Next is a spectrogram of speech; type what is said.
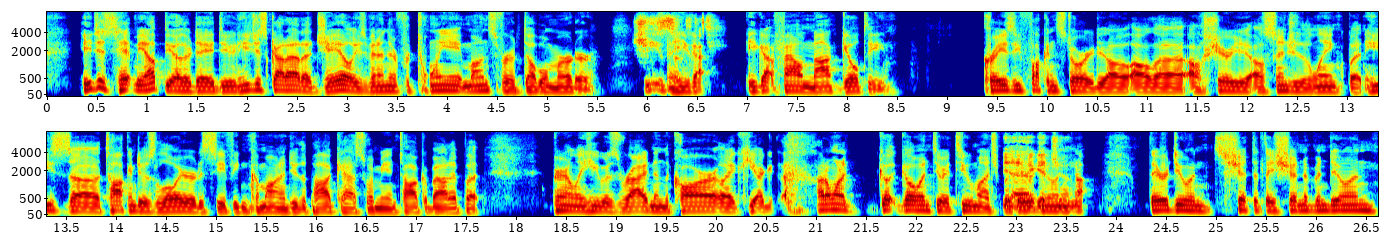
he just hit me up the other day, dude. He just got out of jail. He's been in there for 28 months for a double murder. jesus And he got he got found not guilty. Crazy fucking story, dude. I'll I'll uh, I'll share you. I'll send you the link. But he's uh, talking to his lawyer to see if he can come on and do the podcast with me and talk about it. But apparently, he was riding in the car. Like he, I, I don't want to go, go into it too much, but Yeah, they were doing not, they were doing shit that they shouldn't have been doing.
